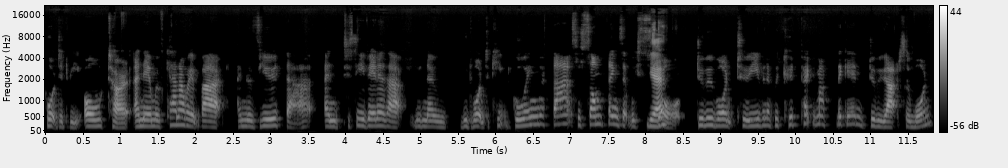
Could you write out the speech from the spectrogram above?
what did we alter, and then we've kind of went back and reviewed that and to see if any of that would now would want to keep going with that. So some things that we stop, yeah. do we want to, even if we could pick them up again, do we actually want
